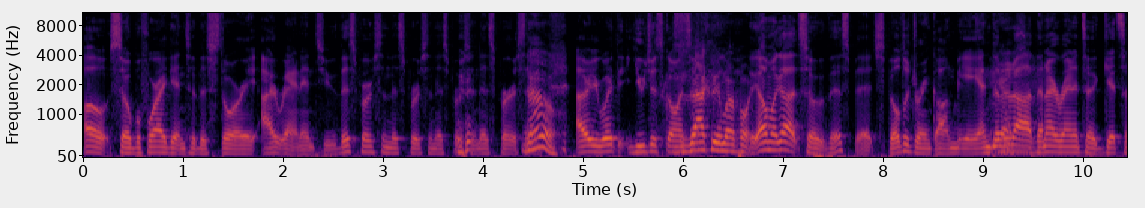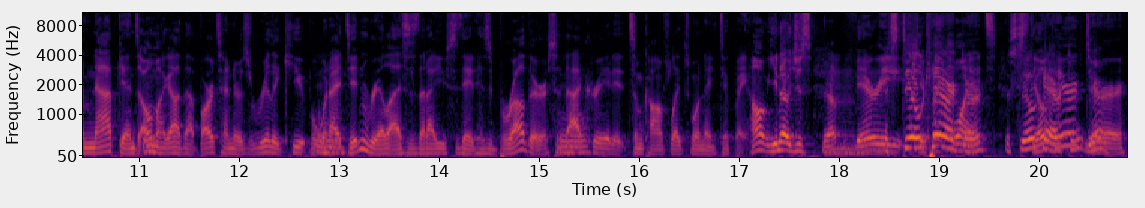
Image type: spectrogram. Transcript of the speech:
Oh, so before I get into this story, I ran into this person, this person, this person, this person. No. Are you with you just going Exactly my point. Oh my god, so this bitch spilled a drink on me and da da da. Then I ran into get some napkins. Oh my god, that bartender is really cute. But what I didn't realize is that I used to date his brother, so that created some conflict when they took me home. You know, just very It's still character. points. It's still character,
